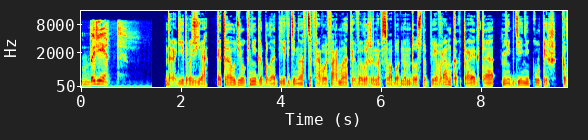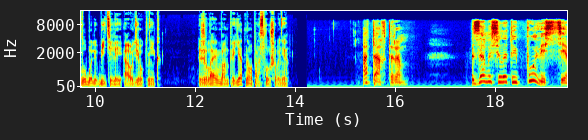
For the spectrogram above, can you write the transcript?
Бред. Дорогие друзья, эта аудиокнига была переведена в цифровой формат и выложена в свободном доступе в рамках проекта «Нигде не купишь» Клуба любителей аудиокниг. Желаем вам приятного прослушивания. От автора. Замысел этой повести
